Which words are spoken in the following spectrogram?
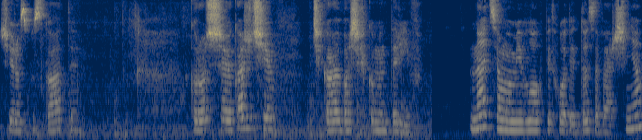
чи розпускати. Коротше кажучи, чекаю ваших коментарів. На цьому мій влог підходить до завершення.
